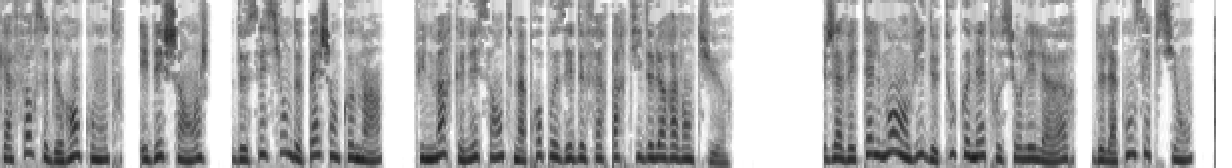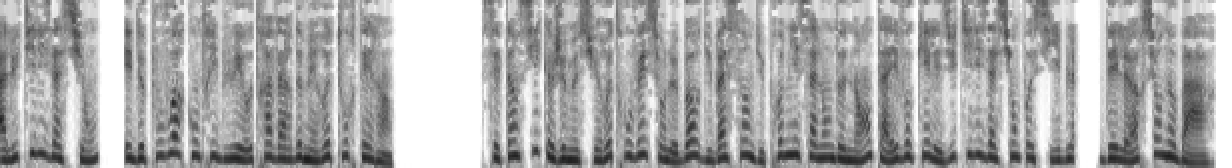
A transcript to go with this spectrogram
qu'à force de rencontres, et d'échanges, de sessions de pêche en commun, qu'une marque naissante m'a proposé de faire partie de leur aventure. J'avais tellement envie de tout connaître sur les leurs, de la conception, à l'utilisation, et de pouvoir contribuer au travers de mes retours terrain. C'est ainsi que je me suis retrouvé sur le bord du bassin du premier salon de Nantes à évoquer les utilisations possibles, des leurs sur nos bars.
